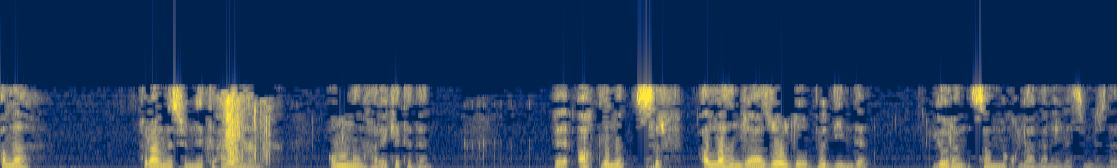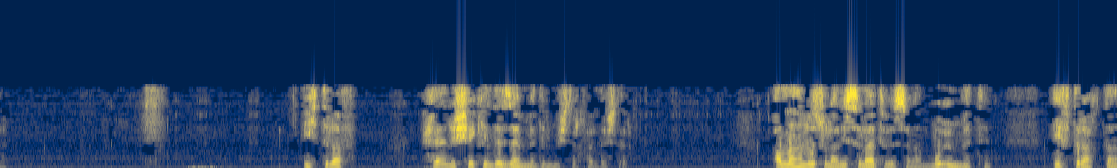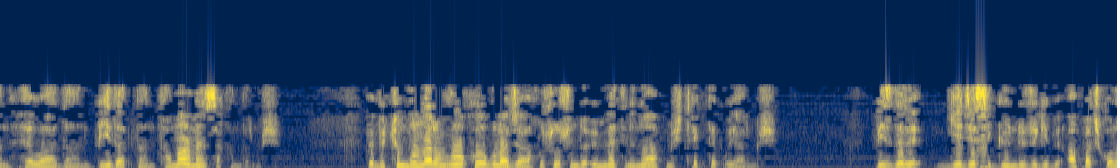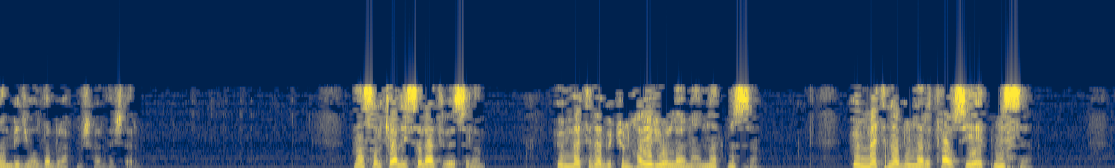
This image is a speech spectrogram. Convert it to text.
Allah Kur'an ve sünneti anlayan, onunla hareket eden, ve aklını sırf Allah'ın razı olduğu bu dinde yoran samimi kullardan eylesin bizleri. İhtilaf her şekilde zemmedilmiştir kardeşlerim. Allah'ın Resulü Aleyhisselatü Vesselam bu ümmeti iftiraktan, hevadan, bidattan tamamen sakındırmış. Ve bütün bunların vuku bulacağı hususunda ümmetini ne yapmış? Tek tek uyarmış. Bizleri gecesi gündüzü gibi apaçık olan bir yolda bırakmış kardeşlerim. Nasıl ki aleyhissalatü vesselam ümmetine bütün hayır yollarını anlatmışsa, ümmetine bunları tavsiye etmişse,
